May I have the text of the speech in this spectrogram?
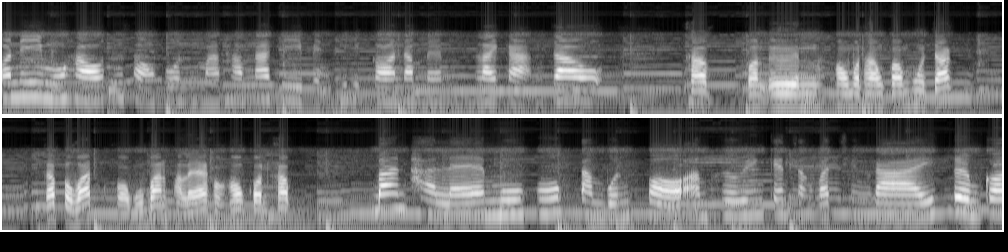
วันนี้หมูเฮาทั้งสองคนมาทำหน้าที่เป็นพิธีกรดำเนินรายการเจ้า ครับ ก่อนอื่นเรามาทำความรู้จักกับประวัติของหมู่บ้านผาแลของเราก่อนครับ บ้านผาแลหมู่ฮกตำบลป่ออำเภอเวียงแก่นจังหวัดเชียงราย เริ่มก่อ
